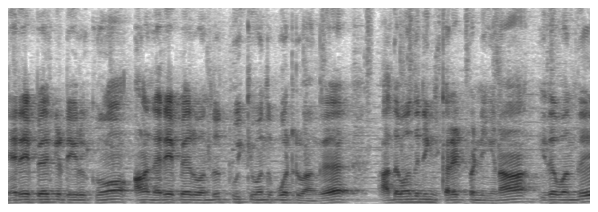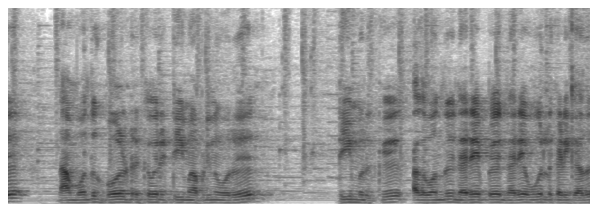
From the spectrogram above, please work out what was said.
நிறைய பேர்கிட்ட இருக்கும். ஆனால் நிறைய பேர் வந்து தூக்கி வந்து போட்டுருவாங்க. அதை வந்து நீங்கள் கரெக்ட் பண்ணிங்கன்னா இதை வந்து நாம் வந்து கோல்டு ரிகவரி டீம் அப்படின்னு ஒரு டீம் இருக்குது அது வந்து நிறைய பேர் நிறைய ஊரில் கிடைக்காது.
